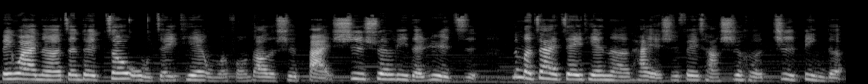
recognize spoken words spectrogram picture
另外呢，针对周五这一天，我们逢到的是百事顺利的日子。那么在这一天呢，它也是非常适合治病的，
